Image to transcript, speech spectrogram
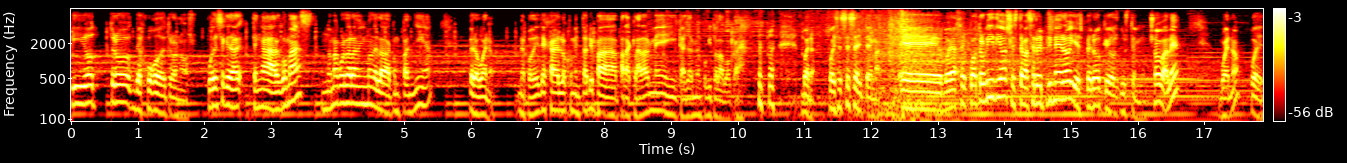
y otro de Juego de Tronos. Puede ser que tenga algo más, no me acuerdo ahora mismo de la compañía, pero bueno, me podéis dejar en los comentarios para, para aclararme y callarme un poquito la boca. bueno, pues ese es el tema. Eh, voy a hacer cuatro vídeos, este va a ser el primero y espero que os guste mucho, ¿vale? Bueno, pues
